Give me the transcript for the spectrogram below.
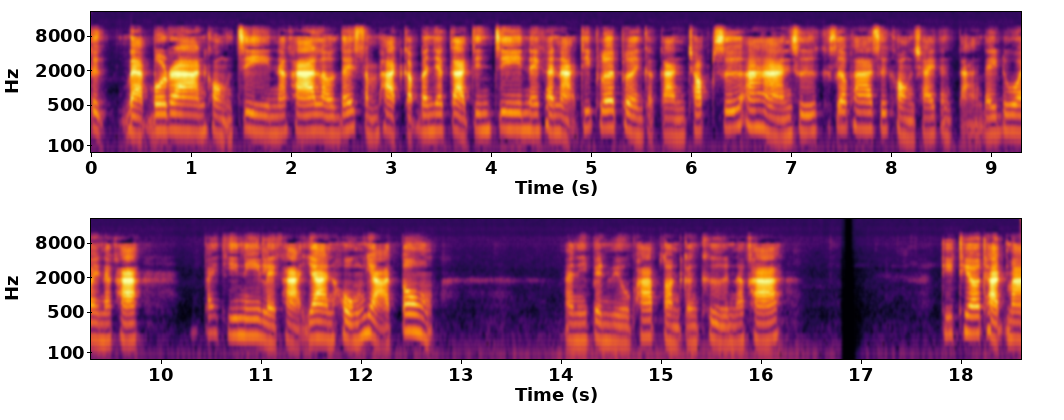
ตึกแบบโบราณของจีนนะคะ เราได้สัมผัสกับบรรยากาศจีนๆในขณะที่เพลิดเพลินกับการช็อปซื้ออาหารซื้อเสื้อผ้าซื้อของใช้ต่างๆ ได้ด้วยนะคะ ไปที่นี่เลยค่ะ ย่านหงหยาต้ง อันนี้เป็นวิวภาพตอนกลางคืนนะคะ ที่เที่ยวถัดมา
